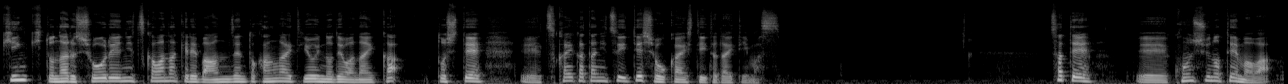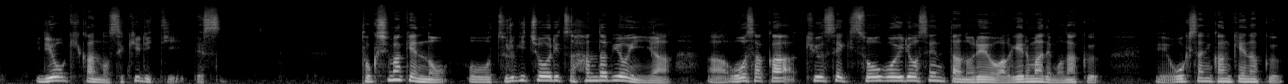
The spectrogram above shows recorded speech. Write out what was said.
禁忌となる症例に使わなければ安全と考えてよいのではないかとして、えー、使い方について紹介していただいています。さて、えー、今週のテーマは医療機関のセキュリティです。徳島県の剣町立半田病院や大阪急性期総合医療センターの例を挙げるまでもなく大きさに関係なく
